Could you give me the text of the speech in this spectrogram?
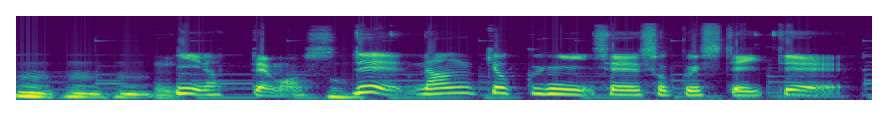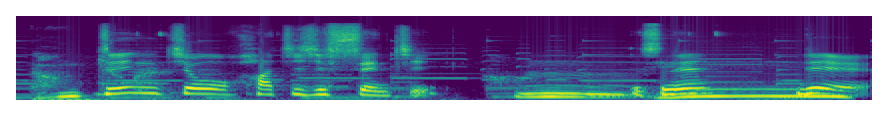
うんうんうん。になってますうんで南極に生息していてなんか全長80センチうん。ですね。で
